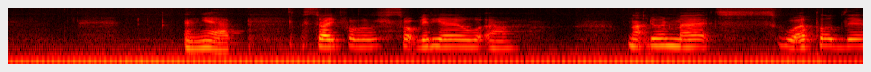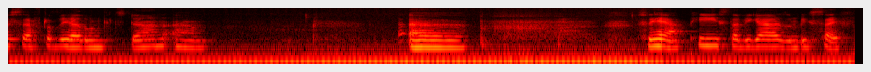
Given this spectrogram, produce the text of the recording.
and yeah, sorry for the short video. Uh, not doing much. We'll upload this after the other one gets done. Um, uh, so yeah, peace, love you guys, and be safe.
